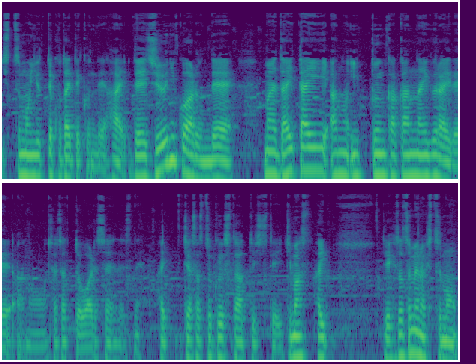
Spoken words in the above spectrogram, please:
質問言って答えていくんで、はい。で、12個あるんで、まあ、大体、あの、1分かかんないぐらいで、あの、ちゃちゃっと終わりそうですね。はい。じゃあ、早速スタートしていきます。はい。で、1つ目の質問。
